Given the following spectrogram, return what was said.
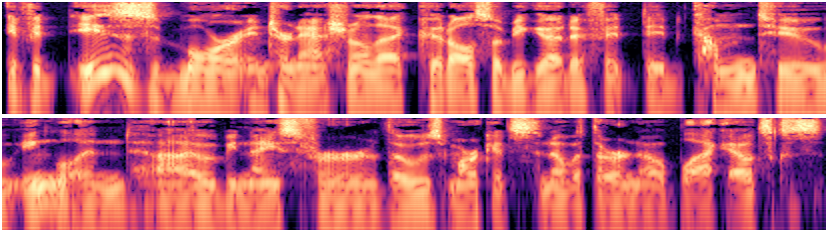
if it is more international, that could also be good. If it did come to England, uh, it would be nice for those markets to know that there are no blackouts because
